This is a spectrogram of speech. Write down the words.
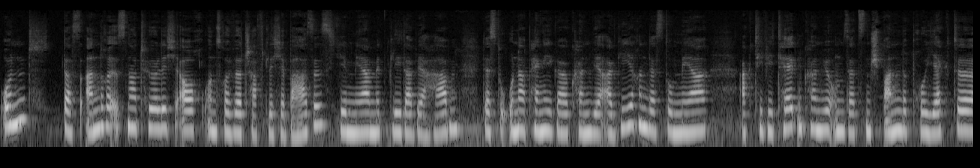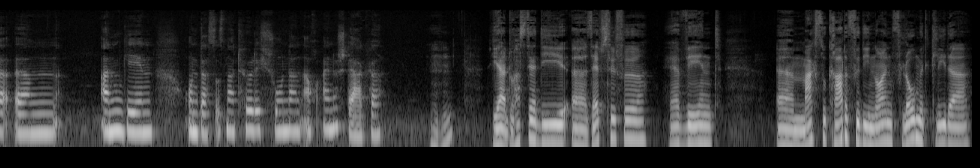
Und das andere ist natürlich auch unsere wirtschaftliche Basis. Je mehr Mitglieder wir haben, desto unabhängiger können wir agieren, desto mehr Aktivitäten können wir umsetzen, spannende Projekte ähm, angehen. Und das ist natürlich schon dann auch eine Stärke. Mhm. Ja, du hast ja die äh, Selbsthilfe erwähnt. Ähm, magst du gerade für die neuen Flow-Mitglieder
